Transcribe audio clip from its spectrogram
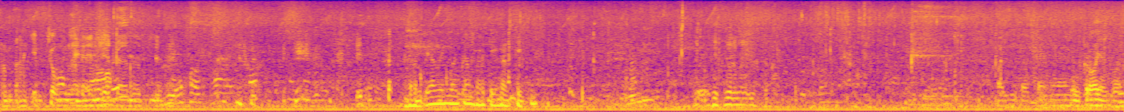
កំតាគៀបជុំលេរៀងនេះមកចាំប្រតិកម្មតិចបាយទៅទៅក្រយ៉ាងគាត់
